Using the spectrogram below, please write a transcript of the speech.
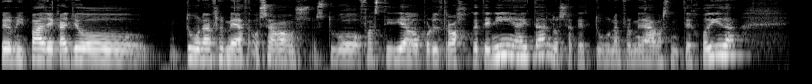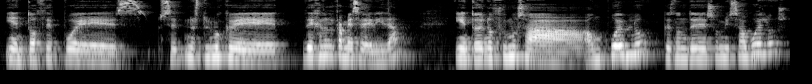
pero mi padre cayó, tuvo una enfermedad, o sea, vamos, estuvo fastidiado por el trabajo que tenía y tal, o sea que tuvo una enfermedad bastante jodida y entonces pues nos tuvimos que, dejar que cambiarse de vida y entonces nos fuimos a, a, un pueblo, que es donde son mis abuelos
